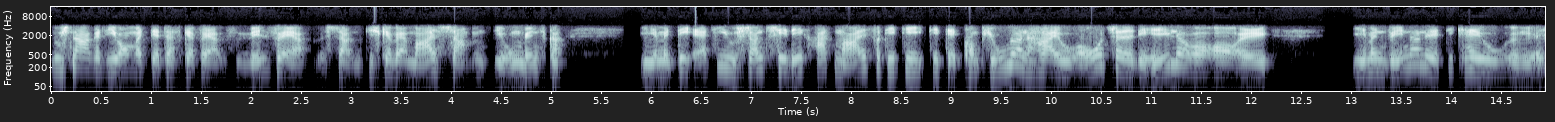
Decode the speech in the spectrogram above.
nu snakker de om, at der skal være velfærd, sammen. de skal være meget sammen, de unge mennesker. Jamen, det er de jo sådan set ikke ret meget, fordi de, de, de, computeren har jo overtaget det hele, og, og øh, jamen, vennerne, de kan jo, øh,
